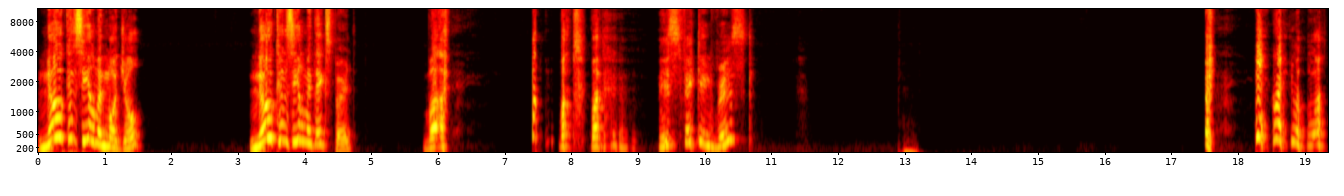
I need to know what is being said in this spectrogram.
no concealment module, no concealment expert, but but but he's picking brisk. Wait, what?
